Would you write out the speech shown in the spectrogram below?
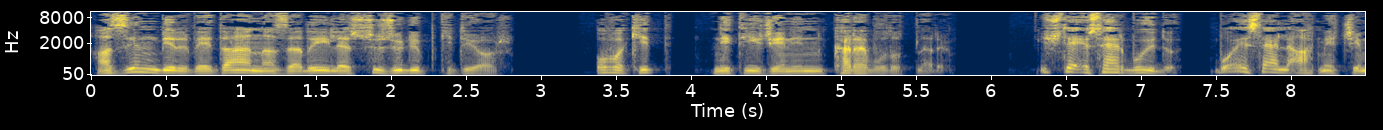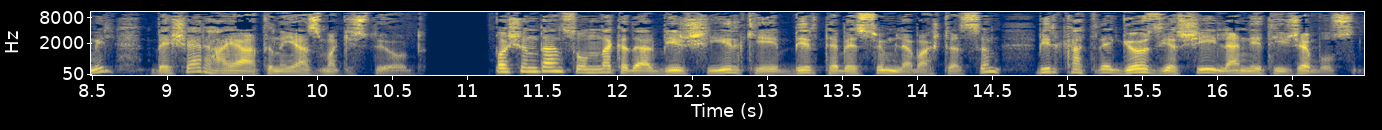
hazin bir veda nazarıyla süzülüp gidiyor. O vakit neticenin kara bulutları. İşte eser buydu. Bu eserle Ahmet Cemil beşer hayatını yazmak istiyordu. Başından sonuna kadar bir şiir ki bir tebessümle başlasın, bir katre gözyaşıyla netice bulsun.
